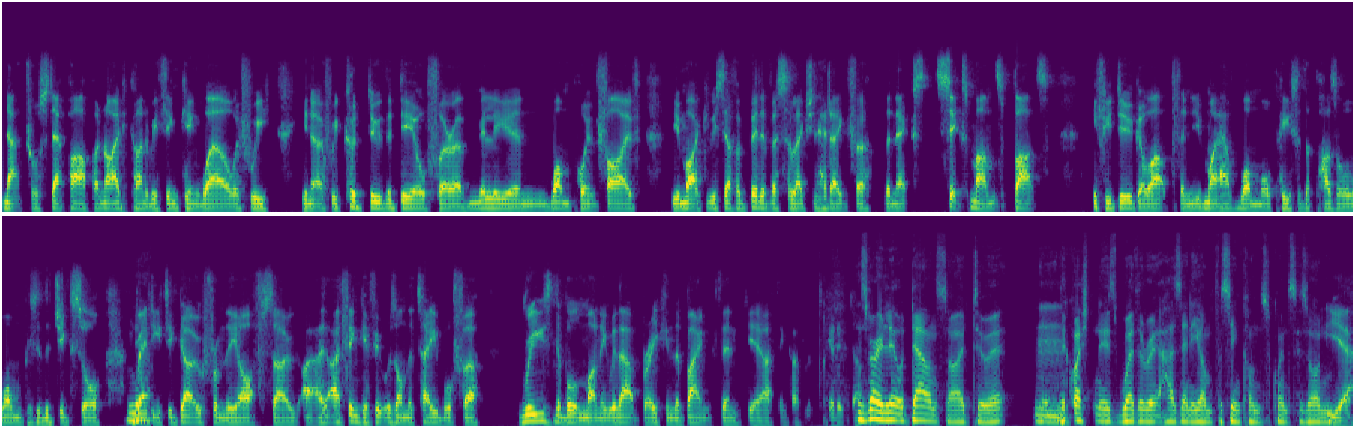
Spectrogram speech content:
natural step up. And I'd kind of be thinking, well, if we, you know, if we could do the deal for a million, 1.5, you might give yourself a bit of a selection headache for the next six months. But if you do go up, then you might have one more piece of the puzzle, one more piece of the jigsaw yeah. ready to go from the off. So I, I think if it was on the table for reasonable money without breaking the bank, then yeah, I think I'd look to get it done. There's very little downside to it. Mm. The question is whether it has any unforeseen consequences on yeah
